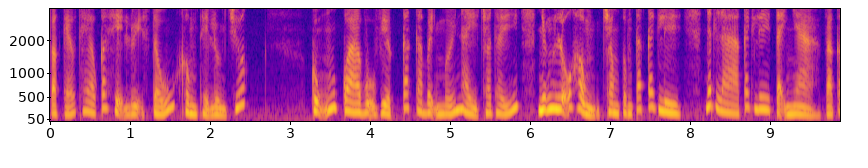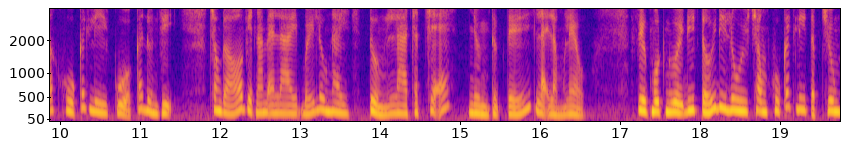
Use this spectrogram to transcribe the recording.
và kéo theo các hệ lụy xấu không thể lường trước. Cũng qua vụ việc các ca bệnh mới này cho thấy những lỗ hổng trong công tác cách ly, nhất là cách ly tại nhà và các khu cách ly của các đơn vị. Trong đó Vietnam Airlines bấy lâu nay tưởng là chặt chẽ nhưng thực tế lại lỏng lẻo. Việc một người đi tới đi lui trong khu cách ly tập trung,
